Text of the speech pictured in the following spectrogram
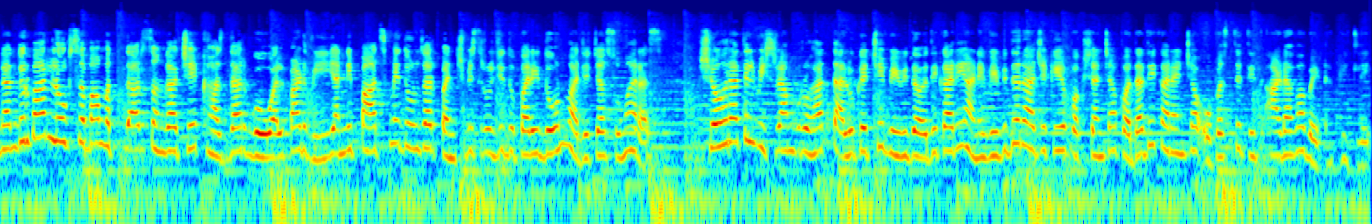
नंदुरबार लोकसभा मतदारसंघाचे खासदार गोवाल पाडवी यांनी पाच मे दोन हजार पंचवीस रोजी दुपारी दोन वाजेच्या सुमारास शहरातील विश्रामगृहात तालुक्याचे विविध अधिकारी आणि विविध राजकीय पक्षांच्या पदाधिकाऱ्यांच्या उपस्थितीत आढावा बैठक घेतली.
